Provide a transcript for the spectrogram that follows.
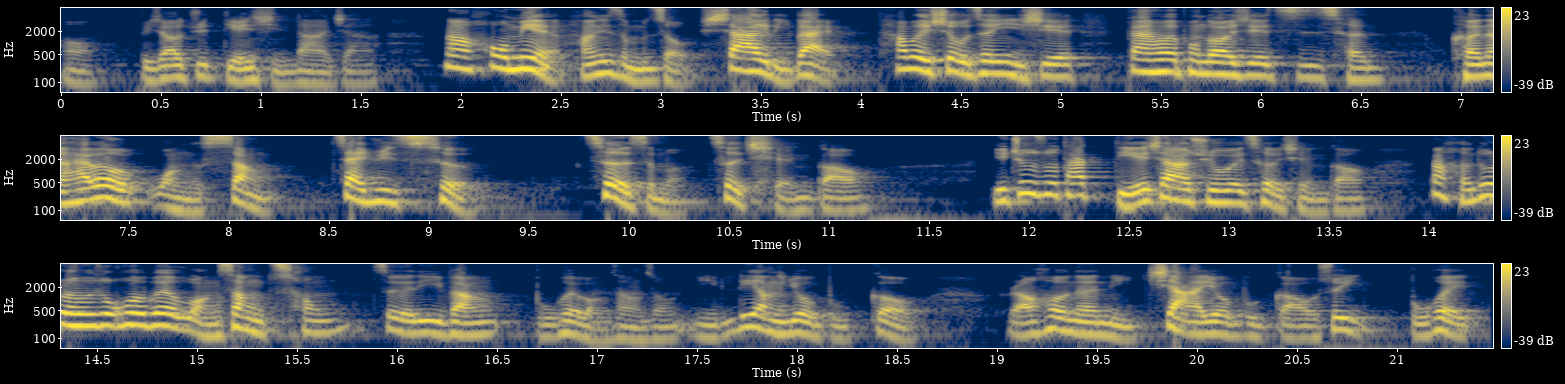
哦，比较去点醒大家。那后面行情怎么走？下一个礼拜它会修正一些，但会碰到一些支撑，可能还会往上再去测，测什么？测前高，也就是说它跌下去会测前高。那很多人会说会不会往上冲？这个地方不会往上冲，你量又不够，然后呢你价又不高，所以不会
